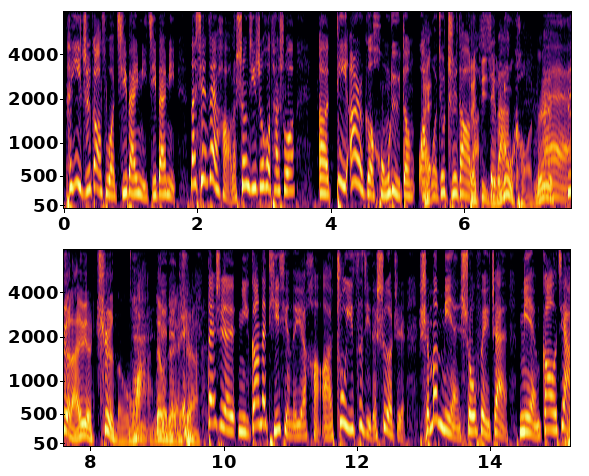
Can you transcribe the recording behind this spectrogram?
他一直告诉我几百米，几百米。那现在好了，升级之后他说，呃，第二个红绿灯，哇，哎我就知道了，对吧？路口，那哎是越来越智能化，哎对不对？是。但是你刚才提醒的也好啊，注意自己的设置，什么免收费站、免高架、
